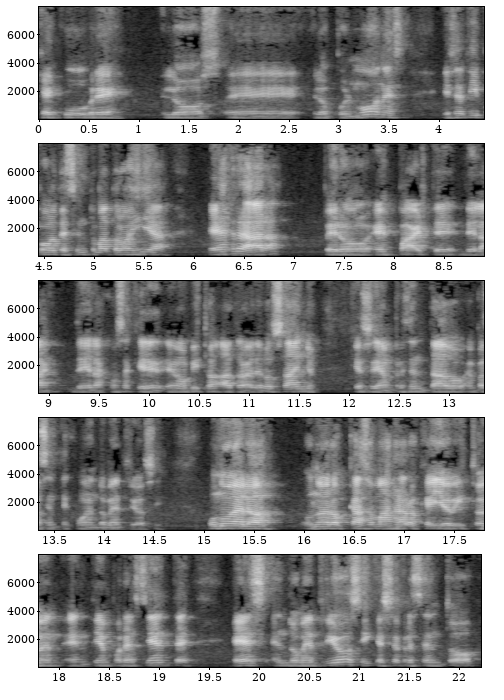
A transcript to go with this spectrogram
que cubre los, eh, los pulmones. Ese tipo de sintomatología es rara, pero es parte de, de las cosas que hemos visto a través de los años que se han presentado en pacientes con endometriosis. Uno de los, uno de los casos más raros que yo he visto en, en tiempo reciente es endometriosis que se presentó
